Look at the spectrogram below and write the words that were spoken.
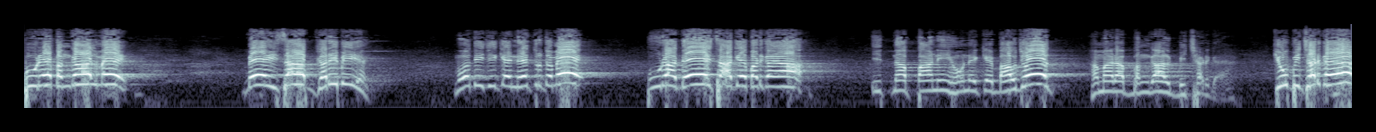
पूरे बंगाल में बेहिसाब गरीबी है मोदी जी के नेतृत्व में पूरा देश आगे बढ़ गया। इतना पानी होने के बावजूद हमारा बंगाल बिछड़ गया। क्यों बिछड़ गया?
